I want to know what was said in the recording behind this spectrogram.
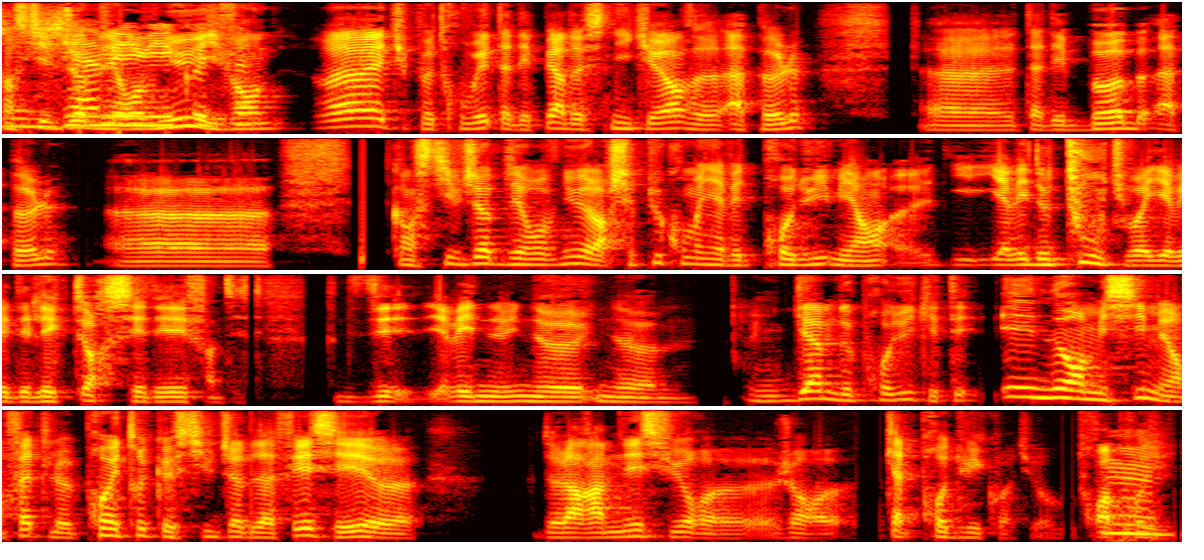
quand Steve Jobs est revenu, ils vendent. Ouais, tu peux trouver, tu as des paires de sneakers Apple, euh, tu as des bobs Apple. quand Steve Jobs est revenu, alors je sais plus combien il y avait de produits, mais il y avait de tout, tu vois, il y avait des lecteurs CD, enfin, il y avait une, une, une, gamme de produits qui était énorme ici, mais en fait, le premier truc que Steve Jobs a fait, c'est euh, de la ramener sur euh, genre quatre produits, quoi, tu vois, trois mmh. produits.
